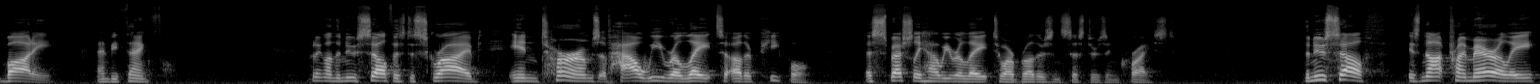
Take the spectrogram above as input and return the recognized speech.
body, and be thankful. Putting on the new self is described in terms of how we relate to other people, especially how we relate to our brothers and sisters in Christ. The new self is not primarily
